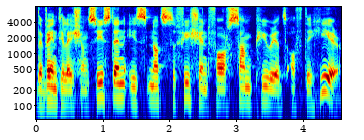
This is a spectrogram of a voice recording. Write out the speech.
The ventilation system is not sufficient for some periods of the year.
